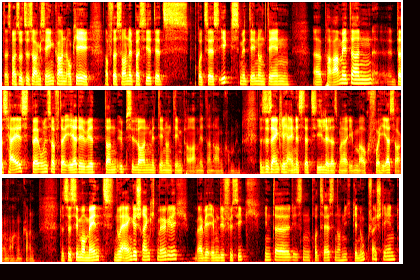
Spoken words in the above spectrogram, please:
dass man sozusagen sehen kann, okay, auf der Sonne passiert jetzt Prozess X mit den und den äh, Parametern. Das heißt, bei uns auf der Erde wird dann Y mit den und den Parametern ankommen. Das ist eigentlich eines der Ziele, dass man eben auch Vorhersagen machen kann. Das ist im Moment nur eingeschränkt möglich, weil wir eben die Physik hinter diesen Prozessen noch nicht genug verstehen.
